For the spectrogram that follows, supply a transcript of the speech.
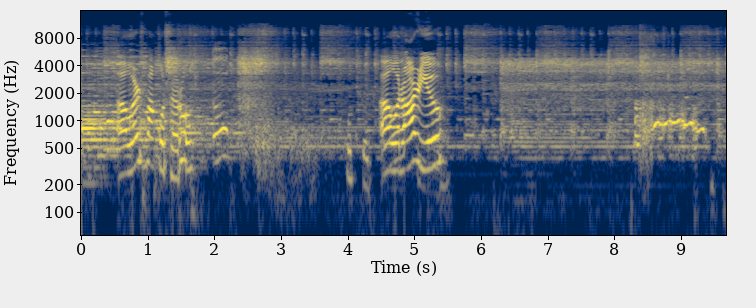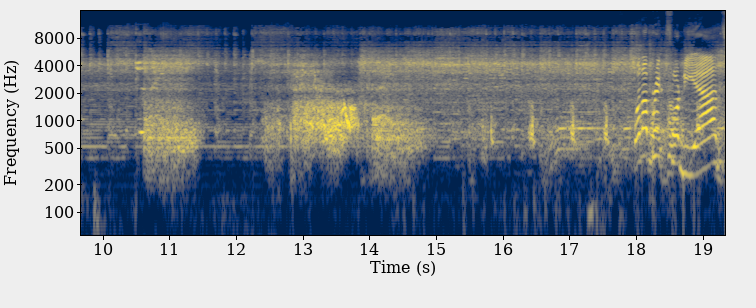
Uh, where's Makosaru? What the? Uh, where are you? Wanna break for the ads?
